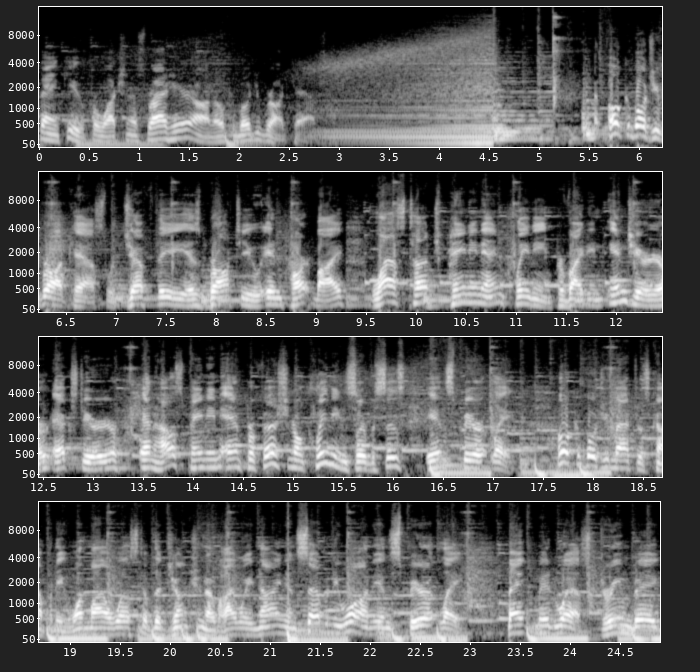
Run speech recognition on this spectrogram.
thank you for watching us right here on Okoboji Broadcast. Okoboji Broadcast with Jeff Thee is brought to you in part by Last Touch Painting and Cleaning, providing interior, exterior, and house painting and professional cleaning services in Spirit Lake. Okoboji Mattress Company, one mile west of the junction of Highway 9 and 71 in Spirit Lake. Bank Midwest, dream big,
